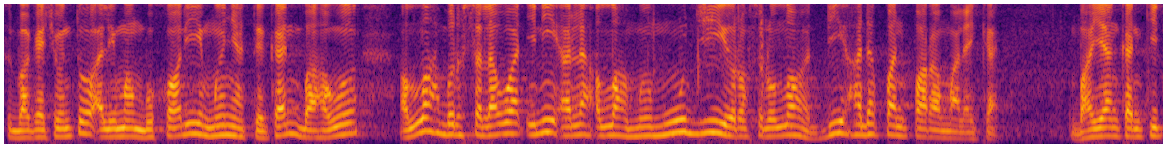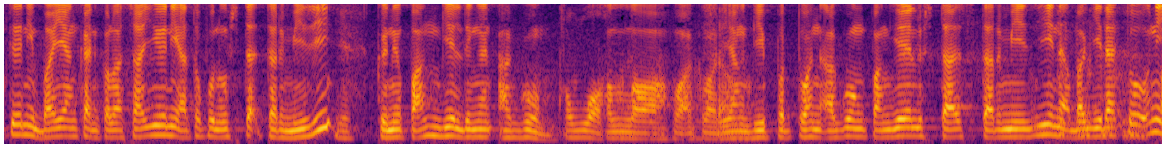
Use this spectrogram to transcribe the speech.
Sebagai contoh Al-Imam Bukhari menyatakan bahawa Allah bersalawat ini adalah Allah memuji Rasulullah di hadapan para malaikat. Bayangkan kita ni, bayangkan kalau saya ni ataupun Ustaz Termizi ya. kena panggil dengan agung. Allah. Allahu Akbar. Yang di Pertuan Agung panggil Ustaz Termizi nak bagi datuk ni.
